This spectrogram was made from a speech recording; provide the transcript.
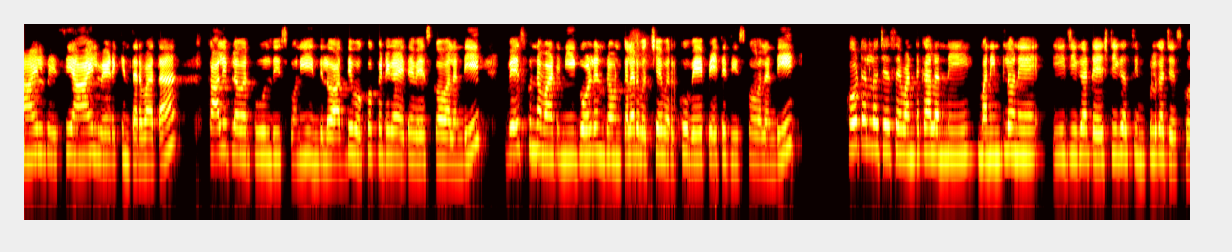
ఆయిల్ వేసి ఆయిల్ వేడెక్కిన తర్వాత కాలీఫ్లవర్ పూలు తీసుకొని ఇందులో అద్దె ఒక్కొక్కటిగా అయితే వేసుకోవాలండి. వేసుకున్న వాటిని గోల్డెన్ బ్రౌన్ కలర్ వచ్చే వరకు వేపి అయితే తీసుకోవాలండి. హోటల్లో చేసే వంటకాలన్నీ మన ఇంట్లోనే ఈజీగా టేస్టీగా సింపుల్గా చేసుకోవచ్చు.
